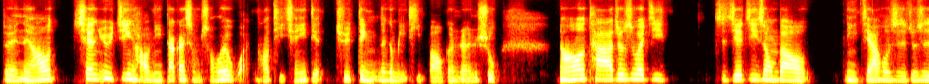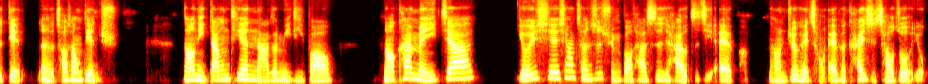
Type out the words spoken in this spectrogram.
对，你要先预计好你大概什么时候会玩，然后提前一点去订那个谜题包跟人数，然后它就是会寄直接寄送到你家或是就是店呃超商店去，然后你当天拿着谜题包。然后看每一家有一些像城市寻宝，它是还有自己 app，然后你就可以从 app 开始操作有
